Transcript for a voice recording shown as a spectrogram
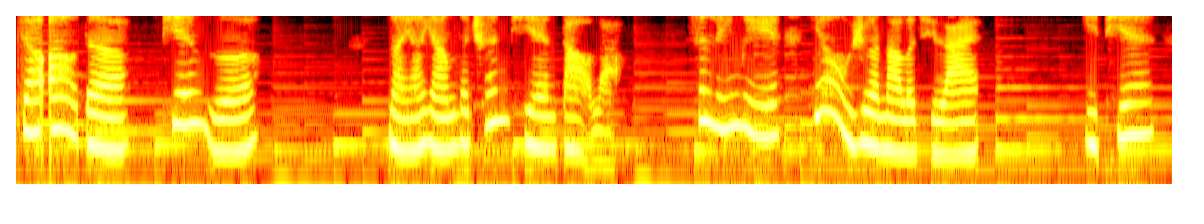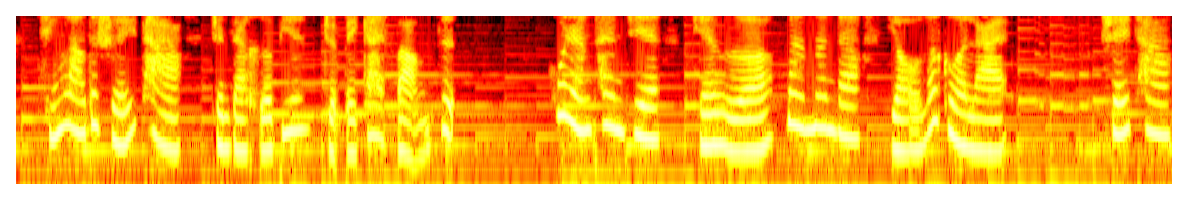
骄傲的天鹅。暖洋洋的春天到了，森林里又热闹了起来。一天，勤劳的水獭正在河边准备盖房子，忽然看见天鹅慢慢的游了过来。水獭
